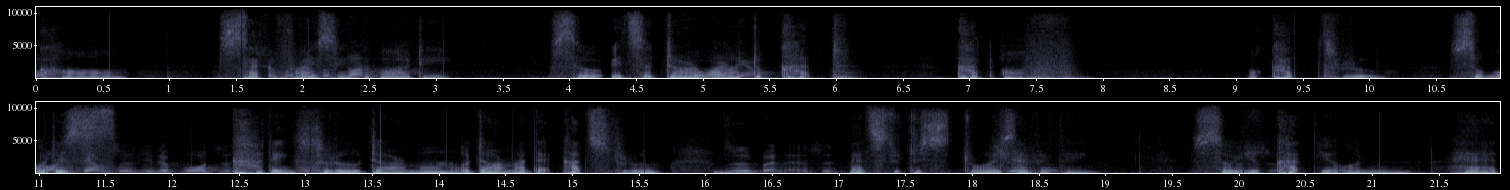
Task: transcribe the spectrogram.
called sacrificing the body. So it's a Dharma to cut, cut off or cut through. So what is cutting through Dharma or Dharma that cuts through? That's to destroy everything. So you cut your own head.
